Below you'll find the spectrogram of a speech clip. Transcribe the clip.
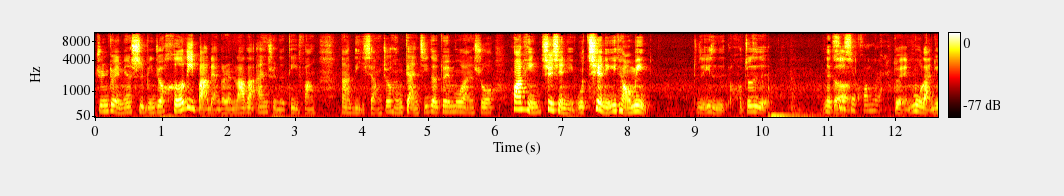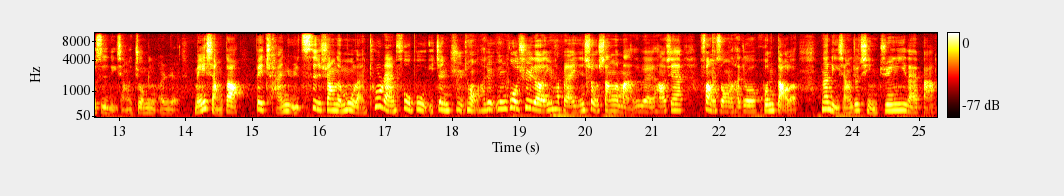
军队里面士兵就合力把两个人拉到安全的地方。那李翔就很感激的对木兰说：“花瓶，谢谢你，我欠你一条命。”就是一直就是那个谢谢花木兰。对，木兰就是李翔的救命恩人。没想到。被单于刺伤的木兰突然腹部一阵剧痛，他就晕过去了，因为他本来已经受伤了嘛，对不对？然后现在放松了，他就昏倒了。那李翔就请军医来把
